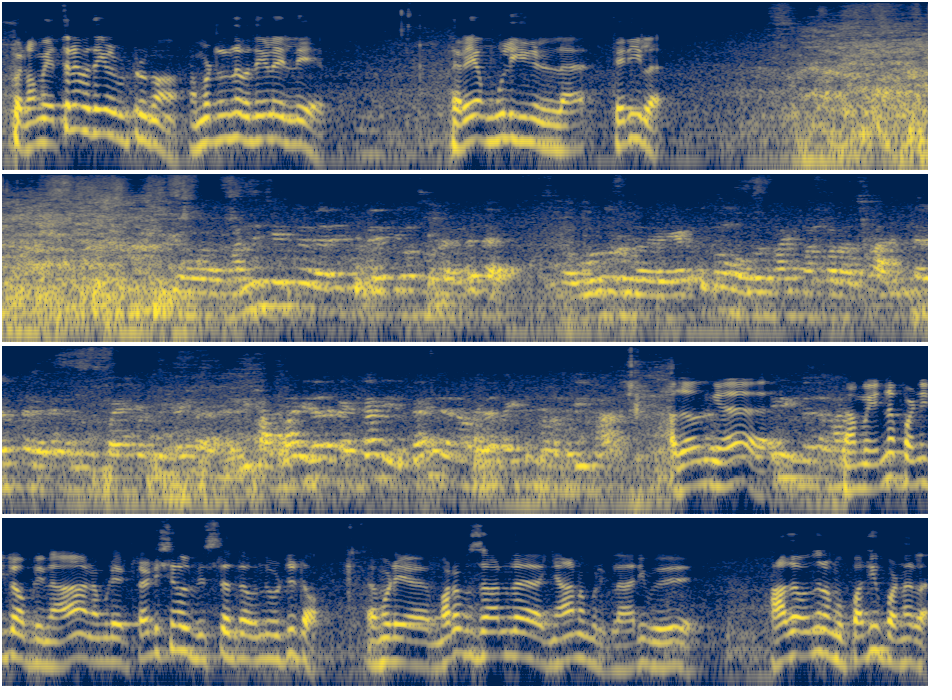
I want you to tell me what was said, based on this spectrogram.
இப்போ நம்ம எத்தனை விதைகள் விட்டுருக்கோம்? நம்மகிட்ட இருந்த விதைகளே இல்லையே. நிறையா மூலிகைகள் இல்லை. தெரியல மண்ணு சேர்த்து விதை விதைக்கணும்னு சொல்றாங்க சார் ஒரு ஒரு இடத்துக்கும் ஒவ்வொரு மாதிரி மண் வளம் இருக்கும் அதுக்கு தகுந்த விதை நெல் பயன்படுத்துறீங்க இப்போ அது மாதிரி ஏதாவது ரெக்கார்டு இருக்கா இல்லை நம்ம ஏதாவது மெயின்டைன் பண்ண முடியுமா அதாவதுங்க நம்ம என்ன பண்ணிட்டோம் அப்படின்னா நம்முடைய ட்ரெடிஷ்னல் விஸ்டத்தை வந்து விட்டுட்டோம். நம்முடைய மரபு சார்ந்த ஞானம் இருக்குல்ல அறிவு அதை வந்து நம்ம பதிவு பண்ணலை.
